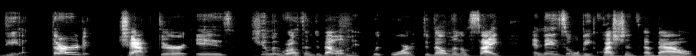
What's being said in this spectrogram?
The third chapter is human growth and development with or developmental psych. And these will be questions about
